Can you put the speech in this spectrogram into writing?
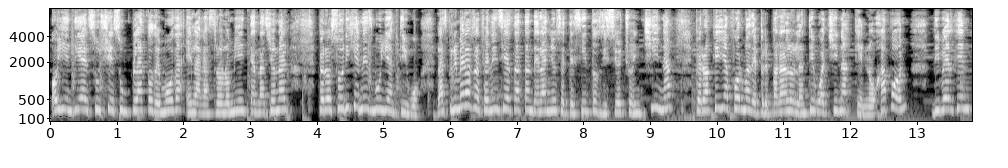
Hoy en día el sushi es un plato de moda en la gastronomía internacional pero su origen es muy antiguo. Las primeras referencias datan del año 718 en China, pero aquella forma de prepararlo en la antigua China, que no Japón, divergen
